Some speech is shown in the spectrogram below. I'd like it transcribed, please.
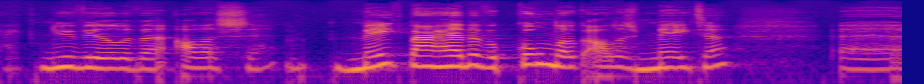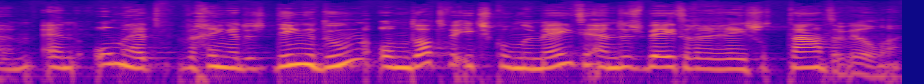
Kijk, nu wilden we alles uh, meetbaar hebben. We konden ook alles meten. Um, en om het, we gingen dus dingen doen omdat we iets konden meten en dus betere resultaten wilden.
